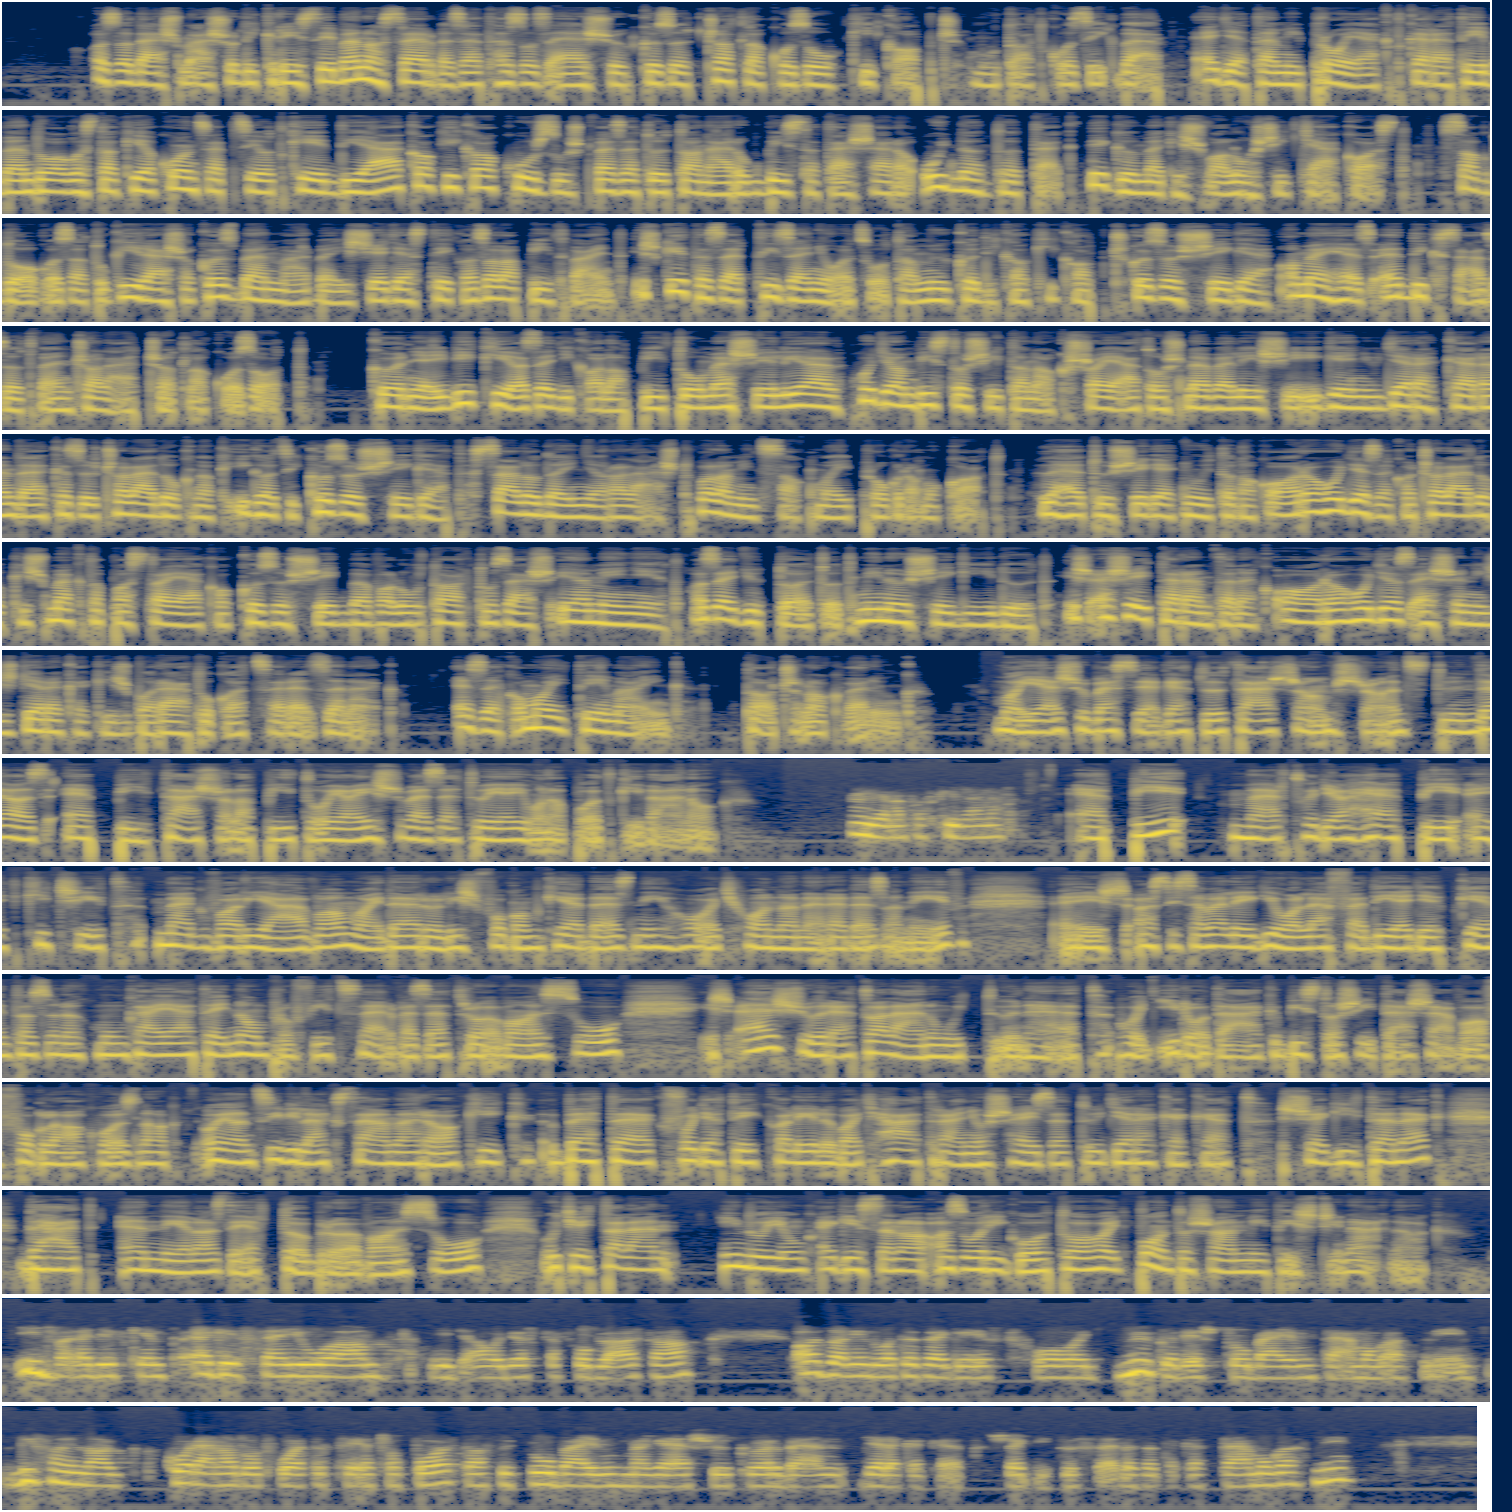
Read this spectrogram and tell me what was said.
Az adás második részében a szervezethez az elsők között csatlakozó kikapcs mutatkozik be. Egyetemi projekt keretében dolgozta ki a koncepciót két diák, akik a kurzust vezető tanáruk bíztatására úgy döntöttek, végül meg is valósítják azt. Szakdolgozatuk írása közben már be is jegyezték az alapítványt, és 2018 óta működik a kikapcs közössége, amelyhez eddig 150 család csatlakozott. Környei Viki az egyik alapító meséli el, hogyan biztosítanak sajátos nevelési igényű gyerekkel rendelkező családoknak igazi közösséget, szállodai nyaralást, valamint szakmai programokat. Lehetőséget nyújtanak arra, hogy ezek a családok is megtapasztalják a közösségbe való tartozás élményét, az együtt töltött minőségi időt, és esélyt teremtenek arra, hogy az esen is gyerekek is barátokat szerezzenek. Ezek a mai témáink. Tartsanak velünk! Mai első beszélgető társam Stranc Tünde, az EPI társalapítója és vezetője. Jó napot kívánok! Jó napot kívánok! EPI mert hogy a happy egy kicsit megvariálva, majd erről is fogom kérdezni, hogy honnan ered ez a név, és azt hiszem elég jól lefedi egyébként az önök munkáját, egy non-profit szervezetről van szó, és elsőre talán úgy tűnhet, hogy irodák biztosításával foglalkoznak. Olyan civilek számára, akik beteg, fogyatékkal élő vagy hátrányos helyzetű gyerekeket segítenek, de hát ennél azért többről van szó, úgyhogy talán induljunk egészen az origótól, hogy pontosan mit is csinálnak. Így van egyébként egészen jó, a, így ahogy összefoglalta. Azzal indult az egész, hogy működést próbáljunk támogatni. Viszonylag korán adott volt a célcsoport, az, hogy próbáljunk meg első körben gyerekeket, segítő szervezeteket támogatni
